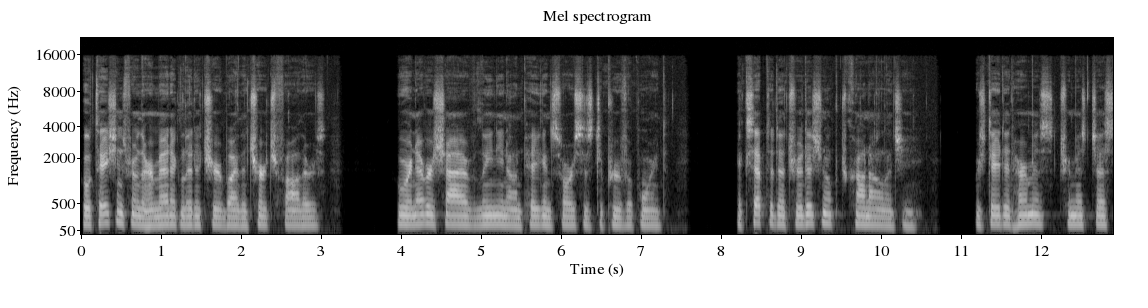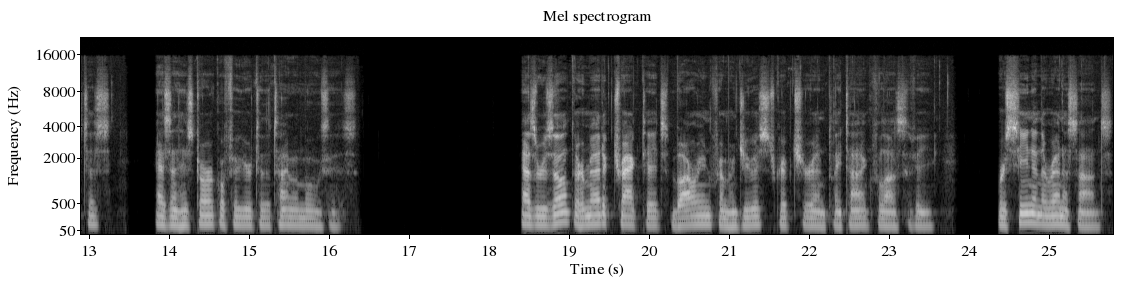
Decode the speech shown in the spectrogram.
Quotations from the Hermetic literature by the Church Fathers, who were never shy of leaning on pagan sources to prove a point, accepted a traditional chronology, which dated Hermes Trismegistus as an historical figure to the time of Moses. As a result, the Hermetic tractates, borrowing from Jewish scripture and Platonic philosophy, were seen in the Renaissance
